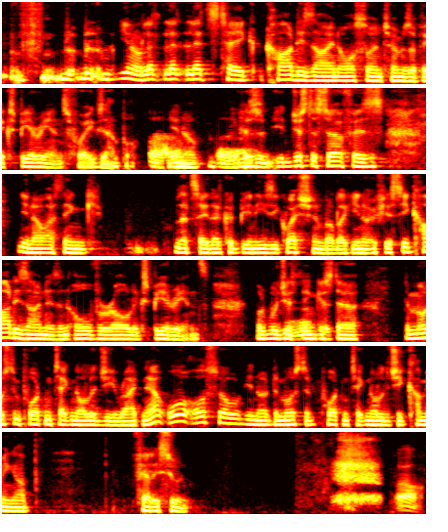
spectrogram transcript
you know let, let let's take car design also in terms of experience for example uh-huh. you know uh-huh. because just the surface you know i think let's say that could be an easy question but like you know if you see car design as an overall experience what would you uh-huh. think is the the most important technology right now or also you know the most important technology coming up fairly soon well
